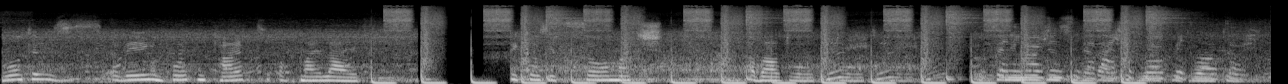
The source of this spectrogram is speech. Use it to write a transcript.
Water is a very important part of my life because it's so much about water. It's an emergency that I should work with water.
